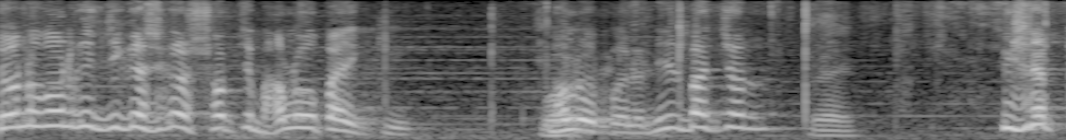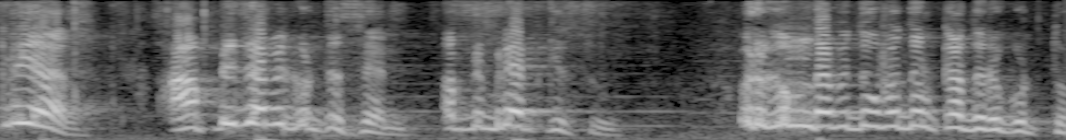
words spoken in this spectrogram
জনগণকে জিজ্ঞাসা করার সবচেয়ে ভালো উপায় কি? ভালো উপায় নির্বাচন. হিসাব ক্লিয়ার? আপনি দাবি করতেছেন আপনি বিরাট কিছু। ওরকম দাবি তো উপদল কাদেরও করতো।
